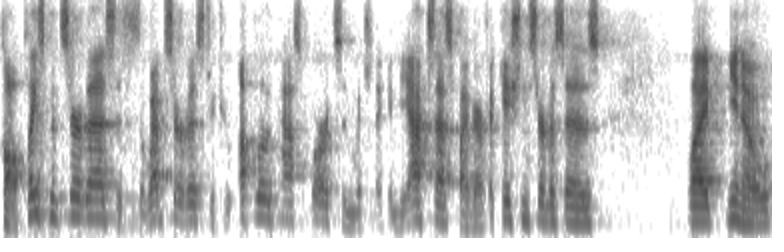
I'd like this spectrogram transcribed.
call placement service. This is a web service to, to upload passports in which they can be accessed by verification services. Like, you know,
